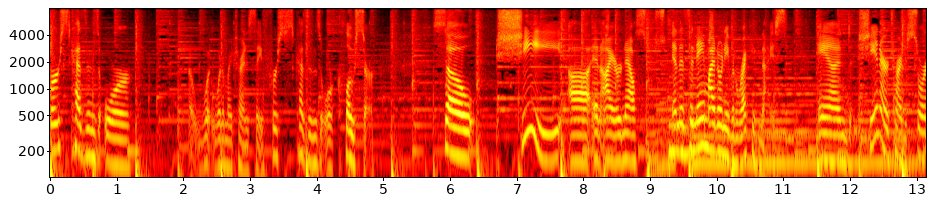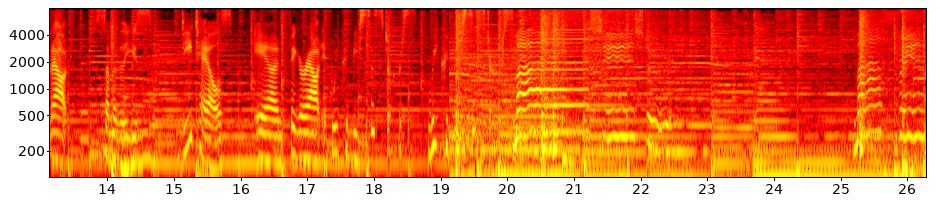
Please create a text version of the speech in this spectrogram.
first cousins or uh, what, what am i trying to say first cousins or closer so she uh, and I are now, and it's a name I don't even recognize. And she and I are trying to sort out some of these details and figure out if we could be sisters. We could be sisters. My sister, my friend.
